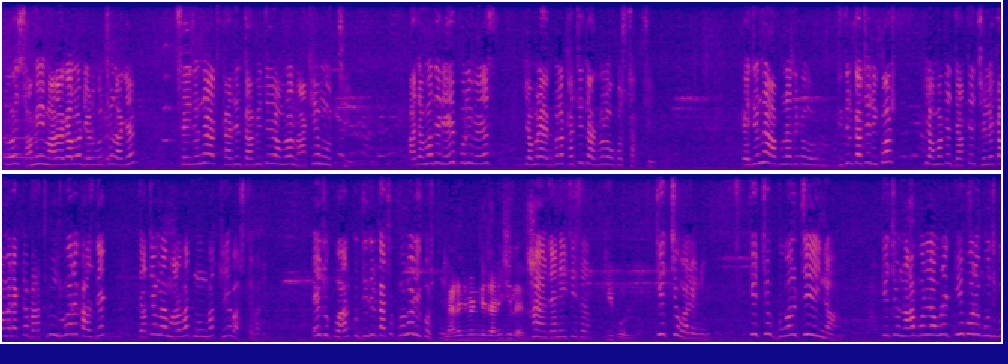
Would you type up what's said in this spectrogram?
তো ওই স্বামী মারা গেল দেড় বছর আগে। সেই জন্য আজ কাজের দাবিতে আমরা না খেয়ে মরছি। আজ আমাদের এই পরিবেশ যে আমরা একবেলা খাচ্ছি তো একবেলা উপোস থাকছি। এই জন্য আপনাদেরকে দিদির কাছে রিকোয়েস্ট কি আমাকে যাতে ছেলেকে আমার একটা বাথরুম দুয়ারে কাজ দেখ যাতে আমরা মার ভাত নুন ভাত খেয়ে বাঁচতে পারি। এইটুকু আর দিদির কাছে কোনো রিকোয়েস্ট নেই। ম্যানেজমেন্টকে জানিয়েছিলেন? হ্যাঁ জানিয়েছি স্যার কি বলল? কিচ্ছু বলেনি। কিচ্ছু বলছেই না। কিছু না বললে আমরা কি করে বুঝব?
